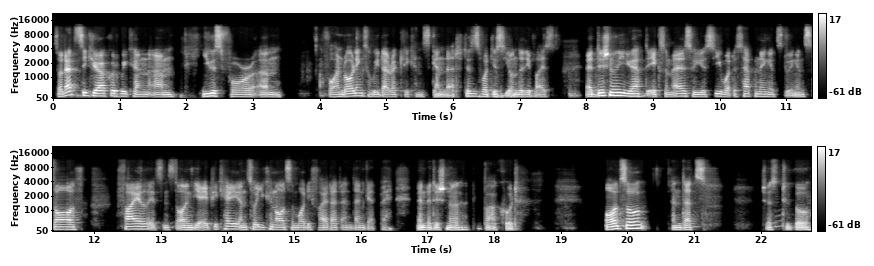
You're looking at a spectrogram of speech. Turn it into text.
So that's the QR code we can um, use for um, for enrolling, so we directly can scan that. This is what you see on the device. Additionally, you have the XML, so you see what is happening. It's doing install file, it's installing the APK, and so you can also modify that and then get an additional barcode. Also, and that's just to go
